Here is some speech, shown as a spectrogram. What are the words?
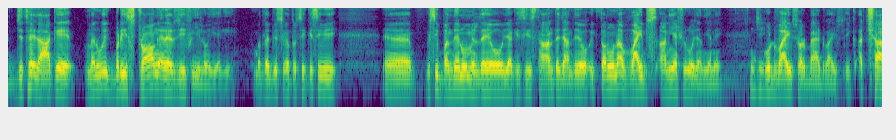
ਜਿੱਥੇ ਜਾ ਕੇ ਮੈਨੂੰ ਇੱਕ ਬੜੀ ਸਟਰੋਂਗ એનર્ਜੀ ਫੀਲ ਹੋਈ ਹੈਗੀ। ਮਤਲਬ ਜਿਸ ਤਰ੍ਹਾਂ ਤੁਸੀਂ ਕਿਸੇ ਵੀ ਕਿਸੇ ਬੰਦੇ ਨੂੰ ਮਿਲਦੇ ਹੋ ਜਾਂ ਕਿਸੇ ਸਥਾਨ ਤੇ ਜਾਂਦੇ ਹੋ, ਇੱਕ ਤੁਹਾਨੂੰ ਨਾ ਵਾਈਬਸ ਆਣੀਆਂ ਸ਼ੁਰੂ ਹੋ ਜਾਂਦੀਆਂ ਨੇ। ਜੀ। ਗੁੱਡ ਵਾਈਬਸ ਔਰ ਬੈਡ ਵਾਈਬਸ ਇੱਕ ਅੱਛਾ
